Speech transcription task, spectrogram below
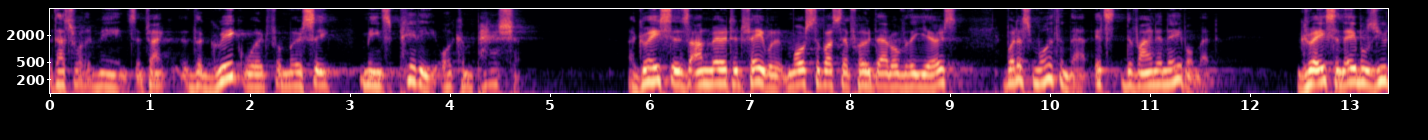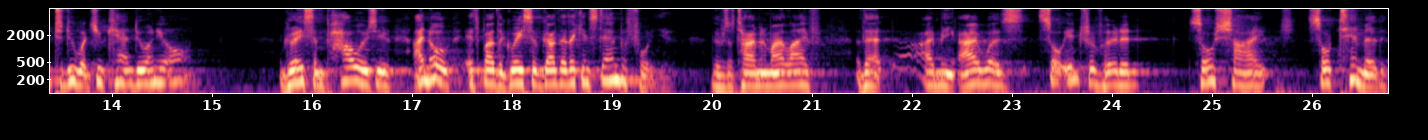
That's what it means. In fact, the Greek word for mercy means pity or compassion. Grace is unmerited favor. Most of us have heard that over the years, but it's more than that. It's divine enablement. Grace enables you to do what you can't do on your own. Grace empowers you. I know it's by the grace of God that I can stand before you. There was a time in my life that, I mean, I was so introverted, so shy, so timid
